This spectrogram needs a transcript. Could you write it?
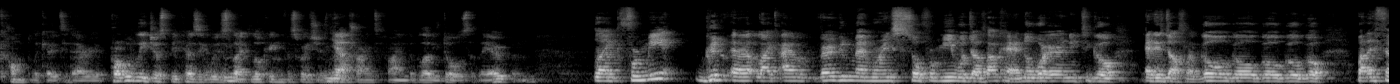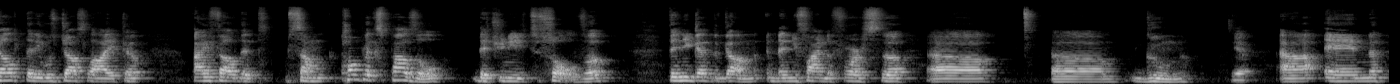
complicated area. Probably just because it was like looking for switches and Yeah. trying to find the bloody doors that they opened. like for me, good. Uh, like I have very good memories, so for me it was just okay. I know where I need to go, and it's just like go, go, go, go, go. But I felt that it was just like uh, I felt that some complex puzzle that you needed to solve. then you get the gun, and then you find the first uh, uh, um, goon. Yeah. Uh, and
